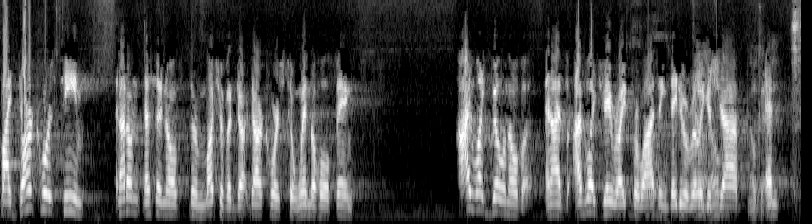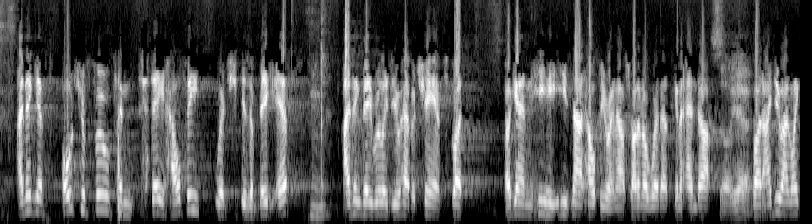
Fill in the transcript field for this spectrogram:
my dark horse team, and I don't necessarily know if they're much of a dark horse to win the whole thing. I like Villanova, and I've I've liked Jay Wright for a while. I think they do a really good job. Okay. And I think if Ochefu can stay healthy, which is a big if, I think they really do have a chance. But again, he he's not healthy right now, so I don't know where that's going to end up. So yeah. But I do. I like.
